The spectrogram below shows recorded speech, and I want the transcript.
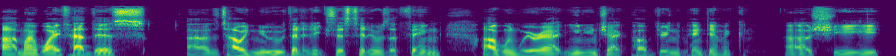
Uh, my wife had this. Uh, that's how I knew that it existed. It was a thing uh, when we were at Union Jack Pub during the pandemic. Uh, she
